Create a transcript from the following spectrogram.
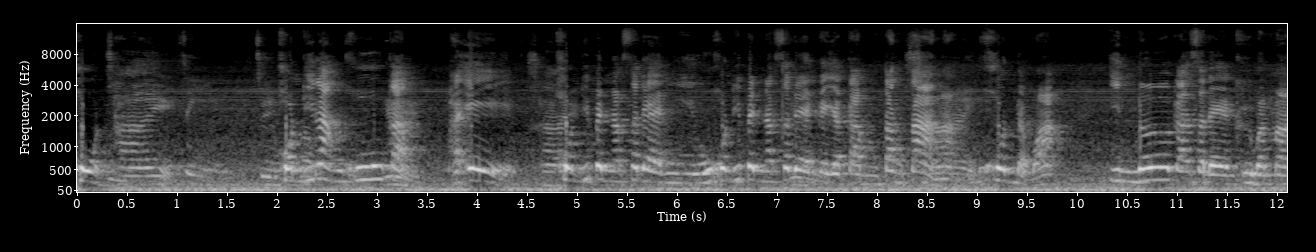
คนใช่จริงจริงคนที่รังคู่กับอืมพระเอกใช่ คนที่เป็นนักแสดงนิ้ว คนที่เป็นนักแสดงกายกรรมต่างๆอะใช่ ทุกคนแบบว่า อินเนอร์การแสดงคือมันมา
